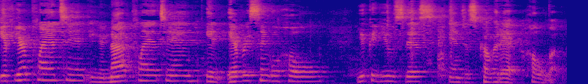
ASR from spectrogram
if you're planting and you're not planting in every single hole, you could use this and just cover that hole up.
